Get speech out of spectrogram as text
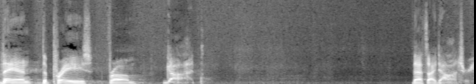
than the praise from God. That's idolatry.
